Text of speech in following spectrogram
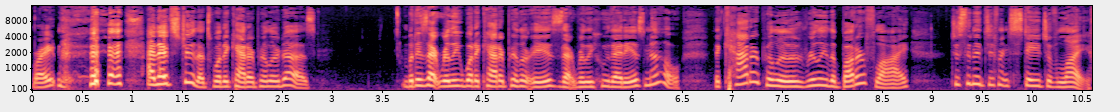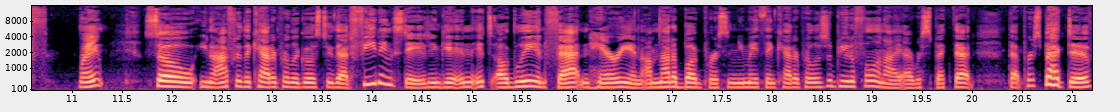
right? and that's true. That's what a caterpillar does. But is that really what a caterpillar is? Is that really who that is? No. The caterpillar is really the butterfly, just in a different stage of life, right? So, you know, after the caterpillar goes through that feeding stage and getting it's ugly and fat and hairy, and I'm not a bug person. You may think caterpillars are beautiful, and I, I respect that that perspective.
